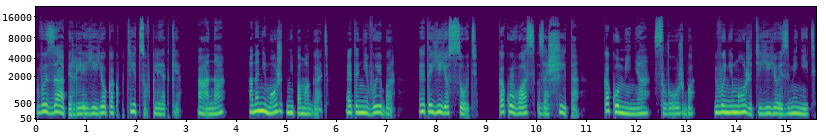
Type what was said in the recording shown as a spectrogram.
Вы заперли ее как птицу в клетке, а она? Она не может не помогать. Это не выбор, это ее суть. Как у вас защита, как у меня служба. Вы не можете ее изменить,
